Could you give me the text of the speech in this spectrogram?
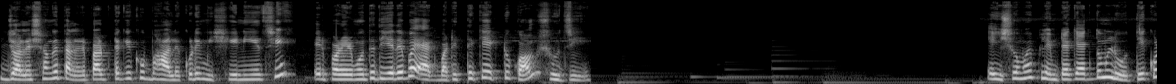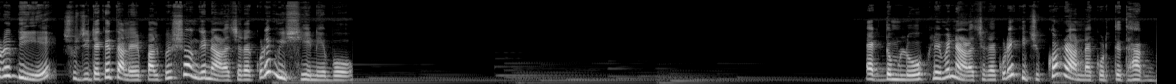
জলের সঙ্গে তালের পাল্পটাকে খুব ভালো করে মিশিয়ে নিয়েছি। এরপর এর মধ্যে দিয়ে দেবো এক বাটির থেকে একটু কম সুজি। এই সময় ফ্লেমটাকে একদম লোতে করে দিয়ে সুজিটাকে তালের পাল্পের সঙ্গে নাড়াচাড়া করে মিশিয়ে নেব। একদম লো ফ্লেমে নাড়াচাড়া করে কিছুক্ষণ রান্না করতে থাকব।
